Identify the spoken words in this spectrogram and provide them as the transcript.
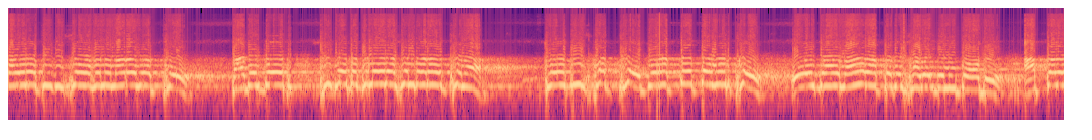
ভাইরা চিকিৎসা এখনও মারা যাচ্ছে। তাদেরকে ঠিক মতো পুনর্বাসন করা হচ্ছে না। কেউ বিষ খাচ্ছে, কেউ আত্মহত্যা করছে, এই দায় না আপনাদের সবাইকে নিতে হবে। আপনারা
